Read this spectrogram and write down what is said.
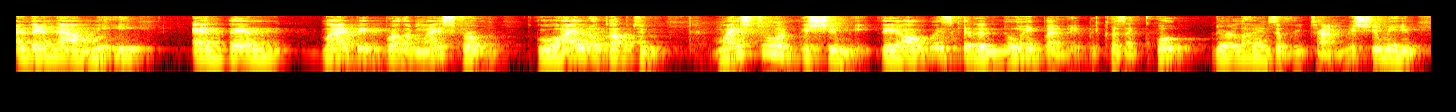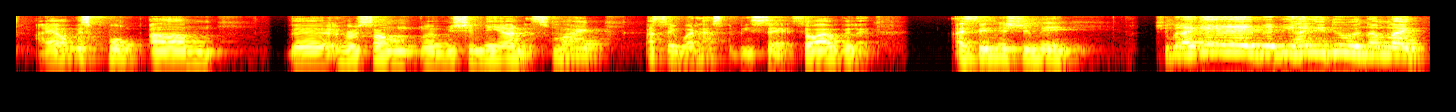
And then now me, and then my big brother Maestro, who I look up to, Maestro and Michie Mee, they always get annoyed by me because I quote their lines every time. Michie Mee, I always quote um, the her song uh, Michie Mee on this mic. I say what has to be said, so I'll be like. I see Miss Shami. She'd be like, hey, baby, how you doing? I'm like,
